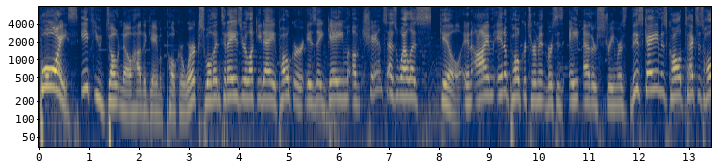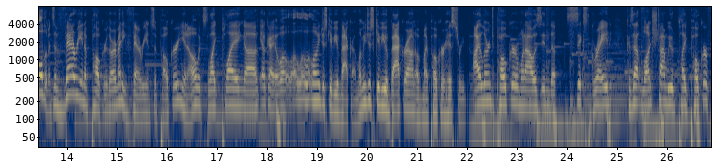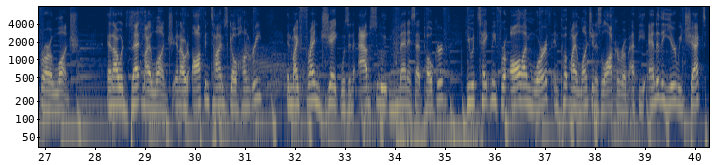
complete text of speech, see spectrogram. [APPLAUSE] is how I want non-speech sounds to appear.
Boys, if you don't know how the game of poker works, well then today is your lucky day. Poker is a game of chance as well as skill, and I'm in a poker tournament versus eight other streamers. This game is called Texas Hold'em. It's a variant of poker. There are many variants of poker, you know. It's like playing, uh, okay, well, let me just give you a background. Let me just give you a background of my poker history. I learned poker when I was in the sixth grade, because at lunchtime we would play poker for our lunch and I would bet my lunch, and I would oftentimes go hungry. And my friend Jake was an absolute menace at poker. He would take me for all I'm worth and put my lunch in his locker room. At the end of the year, we checked.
